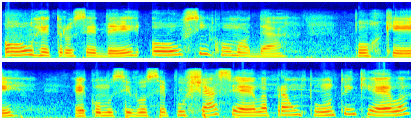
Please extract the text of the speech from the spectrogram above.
Ou retroceder ou se incomodar porque é como se você puxasse ela para um ponto em que ela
